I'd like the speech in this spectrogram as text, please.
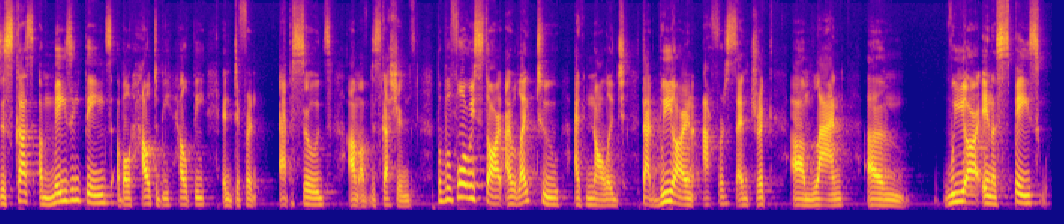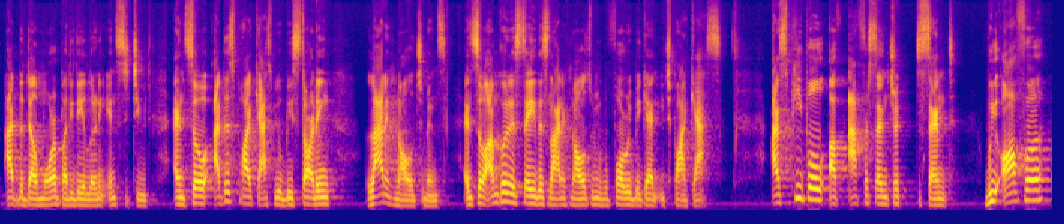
discuss amazing things about how to be healthy in different episodes um, of discussions. But before we start, I would like to acknowledge that we are an Afrocentric um, land. Um, we are in a space at the Delmore Buddy Daye Learning Institute. And so at this podcast, we'll be starting land acknowledgements. And so I'm going to say this land acknowledgement before we begin each podcast. As people of Afrocentric descent, we offer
